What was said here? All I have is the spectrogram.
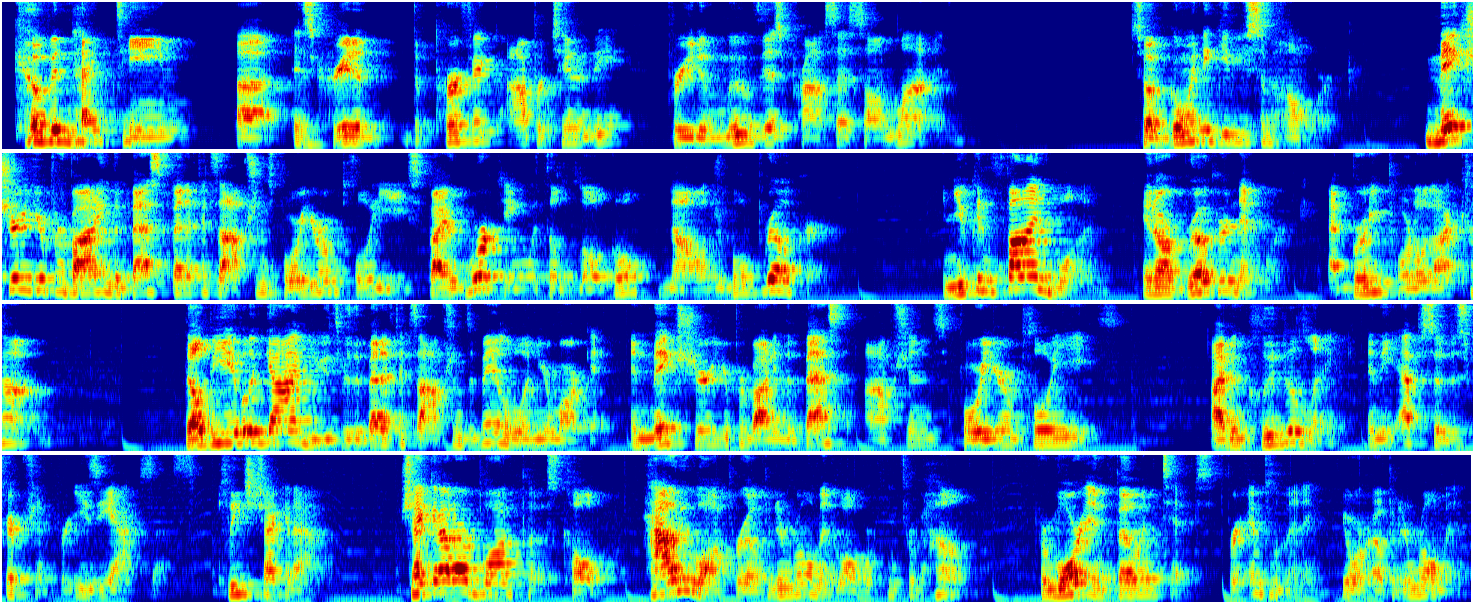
COVID 19 uh, has created the perfect opportunity for you to move this process online. So I'm going to give you some homework. Make sure you're providing the best benefits options for your employees by working with a local, knowledgeable broker. And you can find one in our broker network at bernieportal.com. They'll be able to guide you through the benefits options available in your market and make sure you're providing the best options for your employees. I've included a link in the episode description for easy access. Please check it out. Check out our blog post called How to Offer Open Enrollment While Working from Home for more info and tips for implementing your open enrollment.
